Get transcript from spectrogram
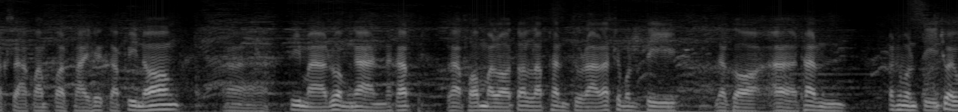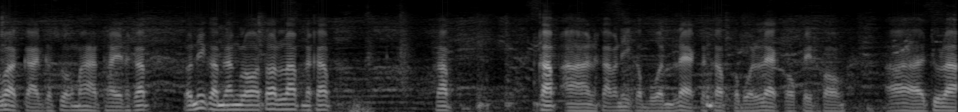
รักษาความปลอดภัยให้กับพี่น้องอที่มาร่วมงานนะครับและพร้อมมารอต้อนรับท่านจุฬาราชมนตรี แล้วก็ท่านรัฐมนตรีช่วยว่าการกระทรวงมหาดไทยนะครับ ตอนนี้กำลังรอต้อนรับนะครับครับ ครับอ่านะครับอันนี้ขบวนแรกนะครับขบวนแรกก็เป็นของอจุฬา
